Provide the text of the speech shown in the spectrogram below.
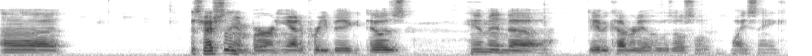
Uh, especially in Burn, he had a pretty big. It was him and uh, David Coverdale, who was also Whitesnake,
